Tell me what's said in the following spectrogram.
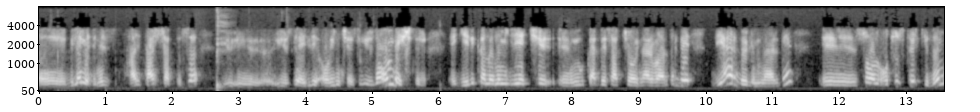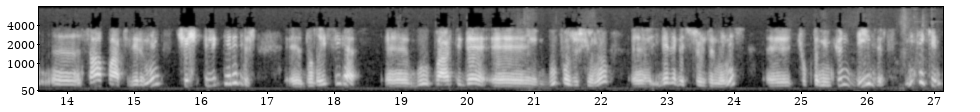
e, bilemediniz Hali Taş çatlısı yüzde elli oyun içerisinde yüzde on beştir. E, geri kalanı milliyetçi, e, mukaddesatçı oylar vardır ve diğer bölümlerde e, son 30-40 yılın e, sağ partilerinin çeşitlilikleridir. E, dolayısıyla e, bu partide e, bu pozisyonu e, ileride sürdürmeniz e, çok da mümkün değildir. Nitekim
